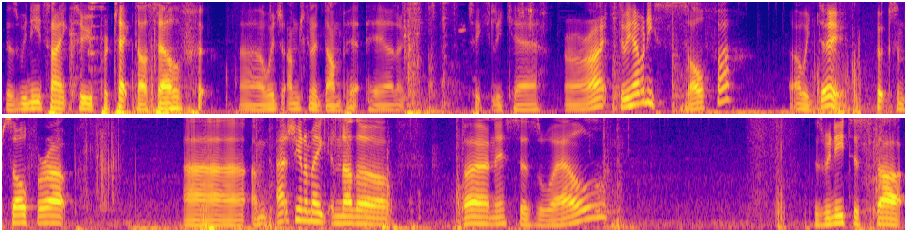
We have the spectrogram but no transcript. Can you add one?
because we need something to protect ourselves. uh, which I'm just going to dump it here. I don't particularly care. All right. Do we have any sulfur? Oh, we do. Cook some sulfur up. Uh, I'm actually going to make another furnace as well. Because we need to start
